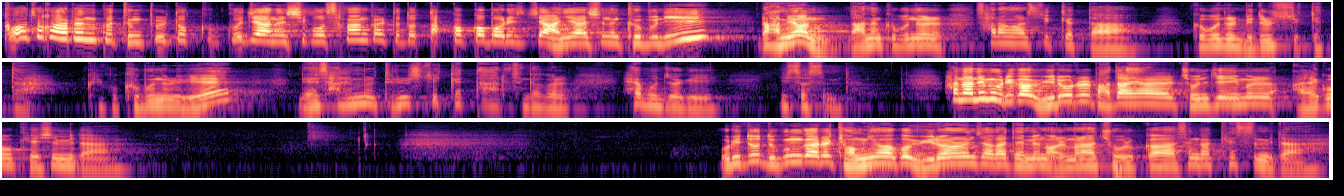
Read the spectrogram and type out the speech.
꺼져가는 그 등불도 끄- 끄지 않으시고 상한 갈 때도 딱 꺾어버리지 아니하시는 그분이 라면 나는 그분을 사랑할 수 있겠다. 그분을 믿을 수 있겠다. 그리고 그분을 위해 내 삶을 드릴 수 있겠다. 생각을 해본 적이 있었습니다. 하나님은 우리가 위로를 받아야 할 존재임을 알고 계십니다. 우리도 누군가를 격려하고 위로하는 자가 되면 얼마나 좋을까 생각했습니다.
